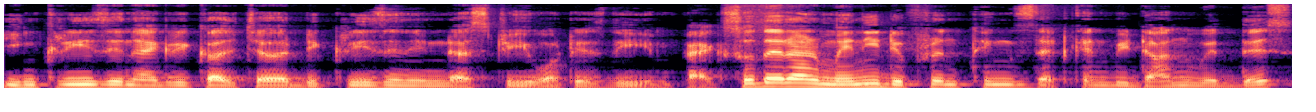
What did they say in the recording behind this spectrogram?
increase in agriculture decrease in industry what is the impact? So there are many different things that can be done with this.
